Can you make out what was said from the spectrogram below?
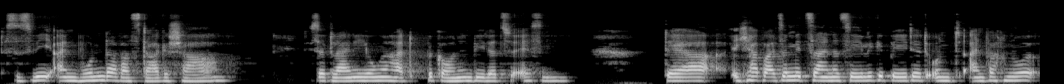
Das ist wie ein Wunder, was da geschah. Dieser kleine Junge hat begonnen wieder zu essen. Der, ich habe also mit seiner Seele gebetet und einfach nur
